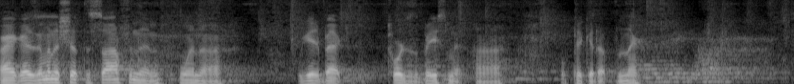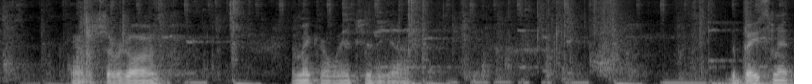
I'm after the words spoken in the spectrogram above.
All right, guys, I'm gonna shut this off, and then when uh, we get it back towards the basement, uh, we'll pick it up from there. So we're going to make our way to the uh, the basement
